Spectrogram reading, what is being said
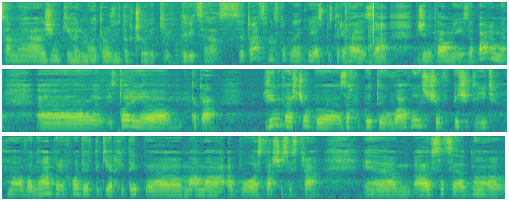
Саме жінки гальмують розвиток чоловіків. Дивіться, ситуація наступна, яку я спостерігаю за жінками і за парами. Е, історія така. Жінка, щоб е, захопити увагу, щоб впечатліть, е, вона переходить в такий архетип е, мама або старша сестра. Е, Але все це одно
